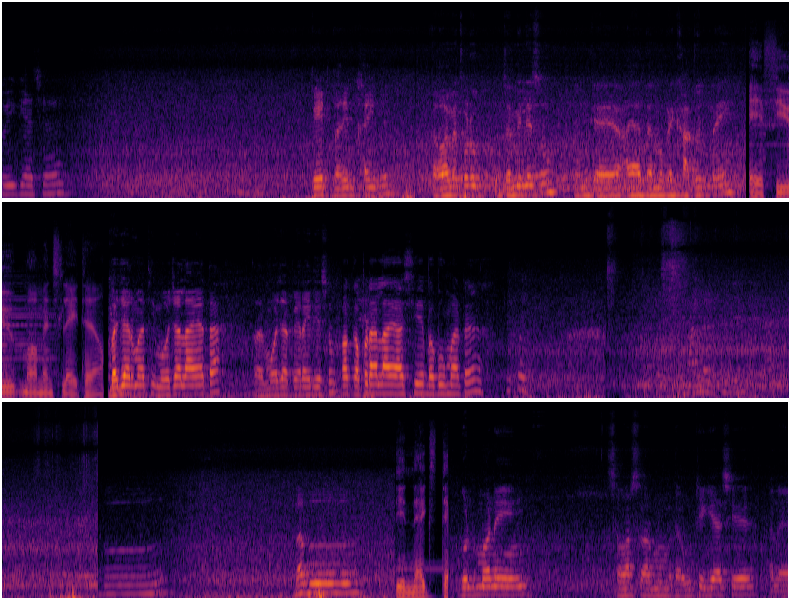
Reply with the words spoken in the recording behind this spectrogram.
સૂઈ ગયા છે. પેટ ભરીને ખાઈને તો હવે અમે થોડું જમી લેશું. કેમ કે આયા તારનું કંઈ ખાધું જ નહીં. A few moments later. બજારમાંથી મોજા લાયા હતા. તો હવે મોજા પહેરાવી દઈશું આ કપડાં લાયા છીએ બબુ માટે. બબુ. The next day. Good morning સવાર સવારમાં બધા ઉઠી ગયા છીએ અને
